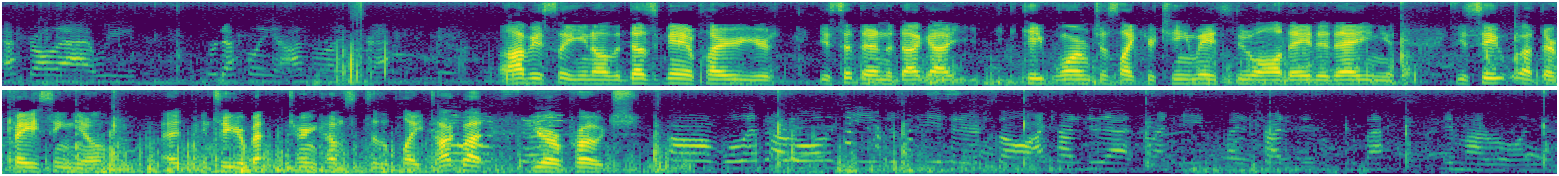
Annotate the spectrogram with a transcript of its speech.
after all that, we we're definitely on the right track. Obviously, you know the designated player. You you sit there in the dugout, you keep warm just like your teammates do all day today, and you you see what they're facing. You know, at, until your turn comes to the plate. Talk about your approach. Um, well, that's our role on the team, just to be a hitter. So I try to do that for my team. I try to do the best in my role. I.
